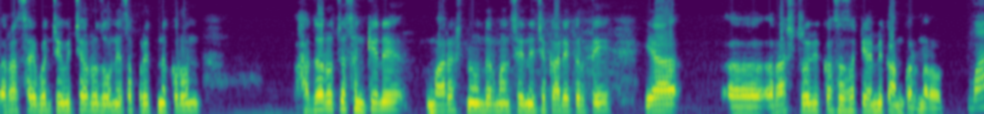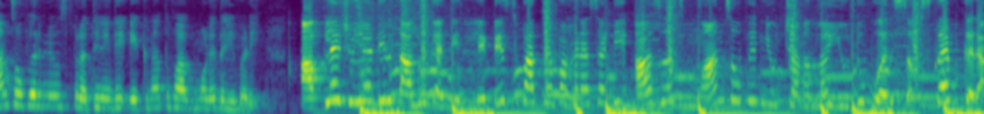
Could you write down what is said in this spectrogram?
राजसाहेबांचे विचार रुजवण्याचा प्रयत्न करून हजारोच्या संख्येने महाराष्ट्र नवनिर्माण सेनेचे कार्यकर्ते या राष्ट्र विकासासाठी आम्ही काम करणार आहोत. मानसोफर न्यूज प्रतिनिधी एकनाथ वाघमोडे दहिवडी. आपल्या जिल्ह्यातील तालुक्यातील लेटेस्ट बातम्या पाहण्यासाठी आजच मानसोफर न्यूज चॅनलला यूट्यूबवर सबस्क्राईब करा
